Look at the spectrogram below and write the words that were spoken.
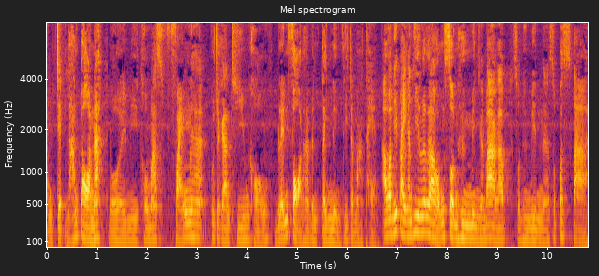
น 7 ล้านปอนด์นะ โดยมีโทมัสแฟงนะฮะ ผู้จัดการทีมของเบลนฟอร์ดฮะเป็นเต็งหนึ่งที่จะมาแทน เอาวันนี้ไปกันที่เรื่องราวของซนฮึงมินกันบ้างครับ ซนฮึงมินนะซุปเปอร์สตาร์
